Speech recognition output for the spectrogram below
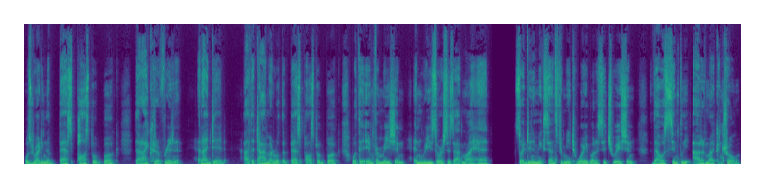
was writing the best possible book that I could have written. And I did. At the time, I wrote the best possible book with the information and resources at my head. So it didn't make sense for me to worry about a situation that was simply out of my control.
